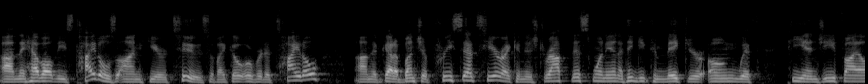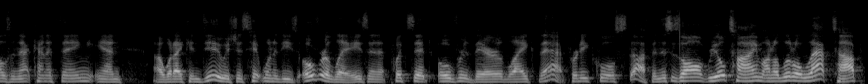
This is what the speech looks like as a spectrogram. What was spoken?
Um, they have all these titles on here too. So if I go over to title, um, they've got a bunch of presets here. I can just drop this one in. I think you can make your own with PNG files and that kind of thing. And uh, what I can do is just hit one of these overlays and it puts it over there like that. Pretty cool stuff. And this is all real time on a little laptop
